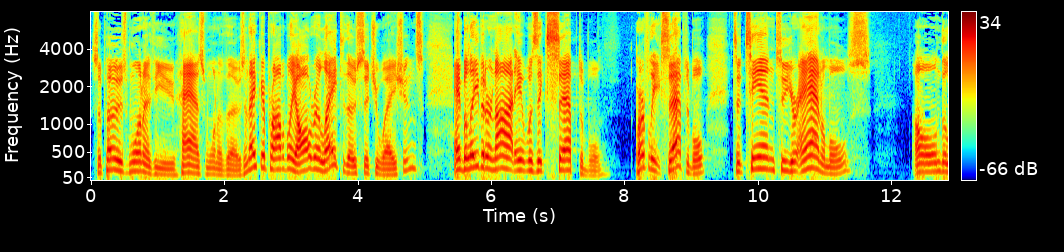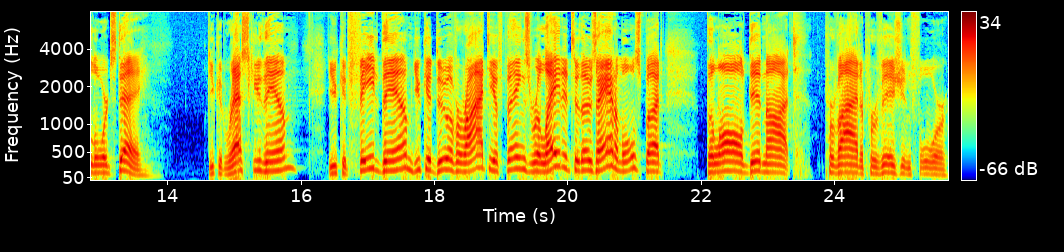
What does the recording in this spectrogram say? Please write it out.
Suppose one of you has one of those. And they could probably all relate to those situations. And believe it or not, it was acceptable, perfectly acceptable, to tend to your animals on the Lord's day. You could rescue them. You could feed them. You could do a variety of things related to those animals, but the law did not provide a provision for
